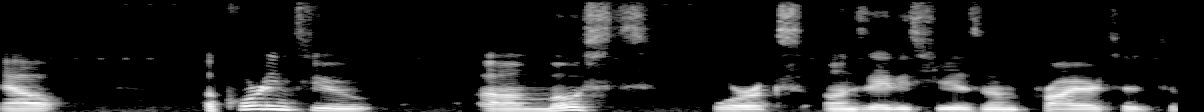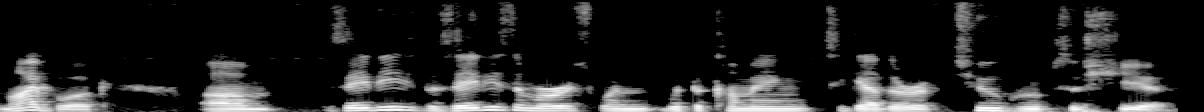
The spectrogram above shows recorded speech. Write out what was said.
Now, according to um, most works on Zaydi Shiism prior to, to my book, um, Zaydis, the Zaydis emerged when with the coming together of two groups of Shia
